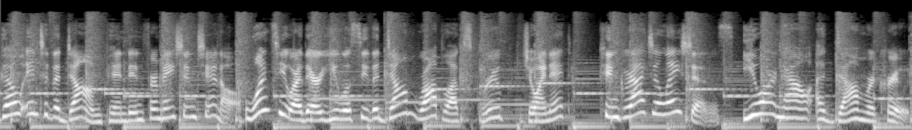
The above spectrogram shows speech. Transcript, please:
go into the DOM pinned information channel. Once you are there, you will see the DOM Roblox group. Join it. Congratulations! You are now a DOM recruit.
